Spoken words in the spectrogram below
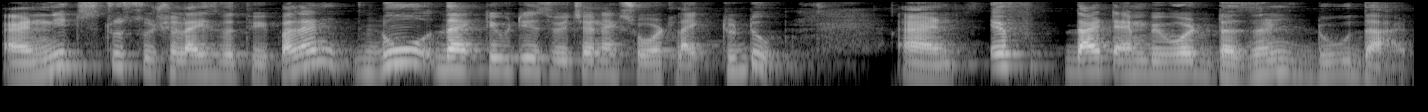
and needs to socialize with people and do the activities which an extrovert like to do. And if that ambivert doesn't do that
